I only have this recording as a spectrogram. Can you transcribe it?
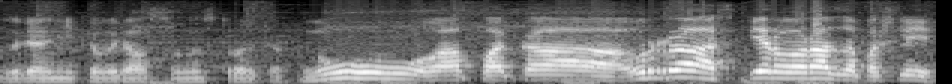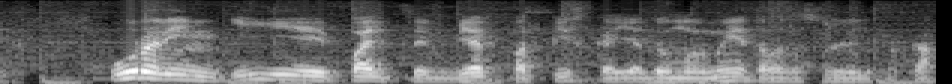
зря не ковырялся в настройках. Ну, а пока... Ура! С первого раза пошли уровень и пальцы вверх, подписка. Я думаю, мы этого заслужили. Пока.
